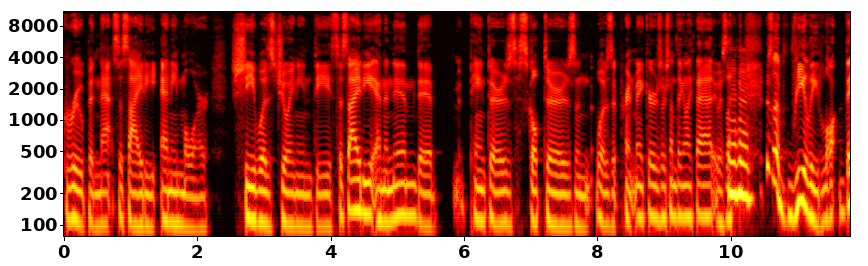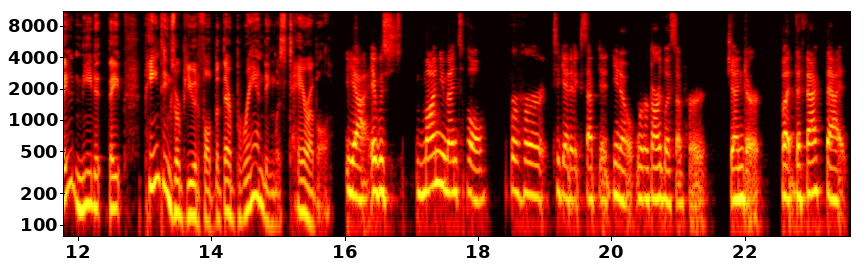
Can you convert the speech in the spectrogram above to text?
group and that society anymore. She was joining the Society Anonyme de painters, sculptors, and what was it, printmakers or something like that. It was like Mhm. it was a really long. They needed they paintings were beautiful, but their branding was terrible. yeah, it was monumental for her to get accepted, you know, regardless of her gender. But the fact that,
